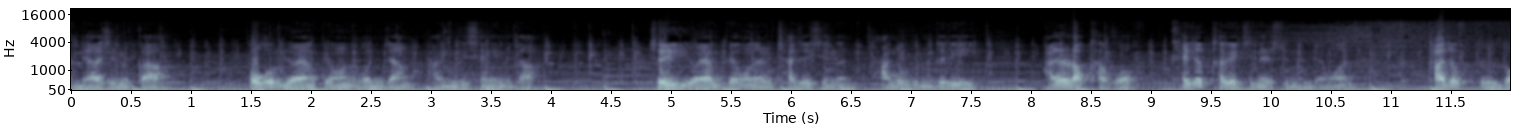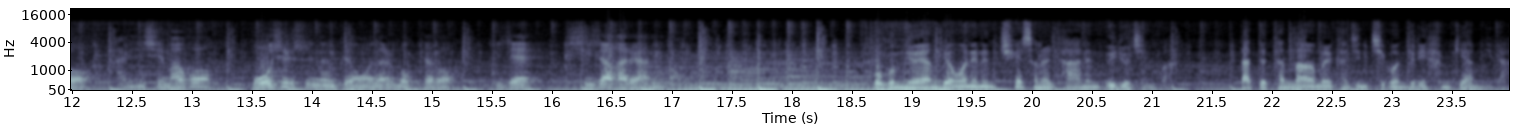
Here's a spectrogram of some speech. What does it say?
안녕하십니까. 보금요양병원 원장 안기생입니다. 저희 요양병원을 찾으시는 환우분들이 안락하고 쾌적하게 지낼 수 있는 병원, 가족들도 안심하고 모실 수 있는 병원을 목표로 이제 시작하려 합니다. 보금요양병원에는 최선을 다하는 의료진과 따뜻한 마음을 가진 직원들이 함께합니다.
